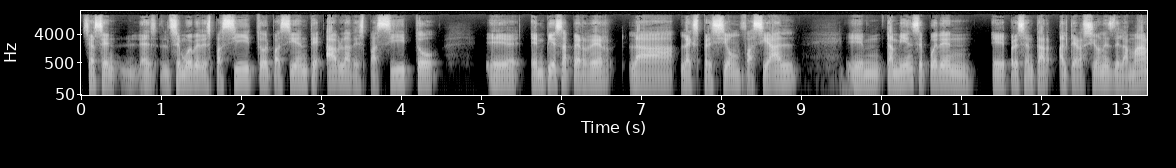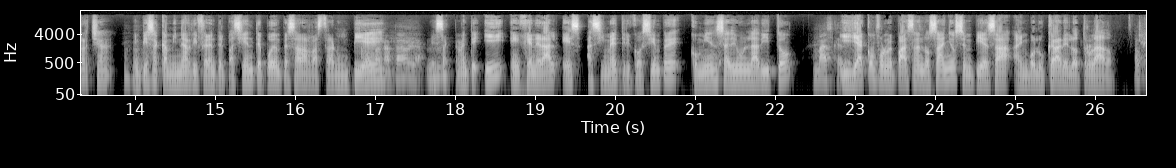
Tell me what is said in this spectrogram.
se, hacen, se mueve despacito, el paciente habla despacito, eh, empieza a perder la, la expresión facial. Em, también se pueden eh, presentar alteraciones de la marcha, empieza a caminar diferente el paciente, puede empezar a arrastrar un pie. Paula. Exactamente. Y en general es asimétrico, siempre comienza de un ladito Más y ya conforme pasan los años se empieza a involucrar el otro lado. Ok.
